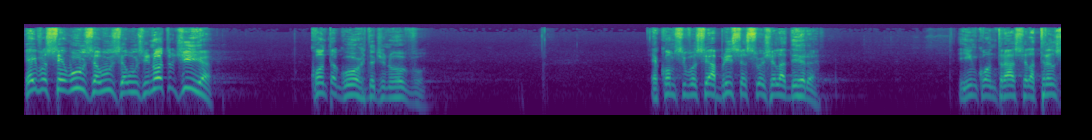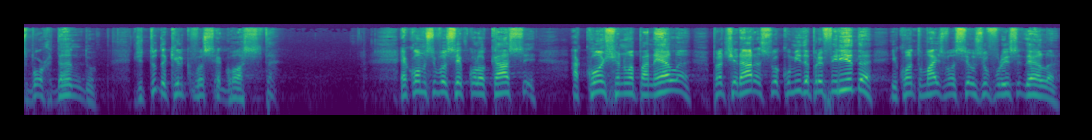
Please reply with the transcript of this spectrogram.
E aí você usa, usa, usa, e no outro dia, conta gorda de novo. É como se você abrisse a sua geladeira e encontrasse ela transbordando de tudo aquilo que você gosta. É como se você colocasse a concha numa panela para tirar a sua comida preferida, e quanto mais você usufruísse dela,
